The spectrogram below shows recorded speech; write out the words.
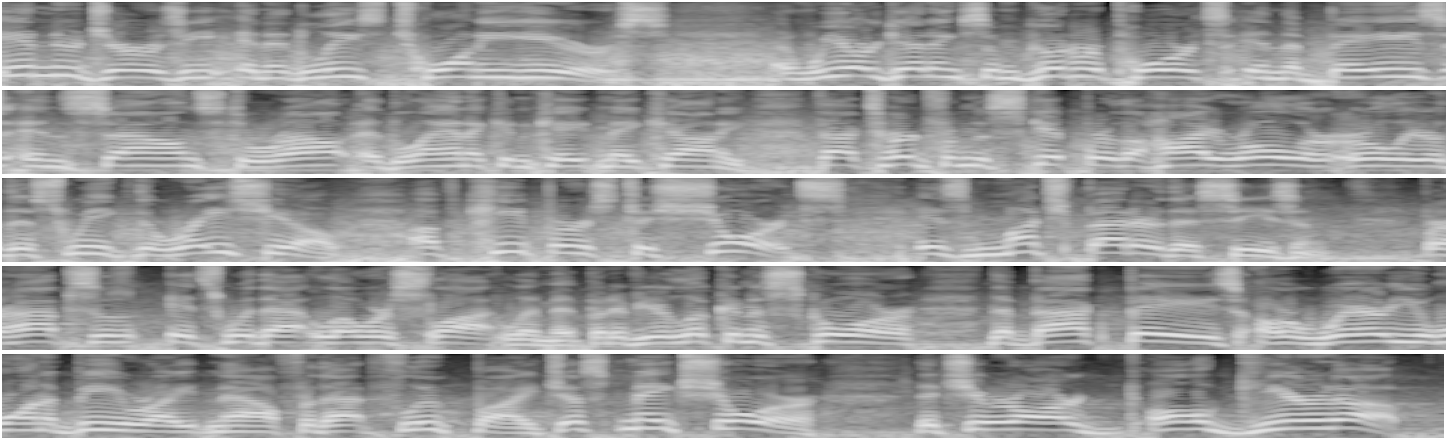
in New Jersey in at least least 20 years. And we are getting some good reports in the bays and sounds throughout Atlantic and Cape May County. In fact, heard from the skipper of the high roller earlier this week, the ratio of keepers to shorts is much better this season. Perhaps it's with that lower slot limit, but if you're looking to score, the back bays are where you want to be right now for that fluke bite. Just make sure that you're all geared up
